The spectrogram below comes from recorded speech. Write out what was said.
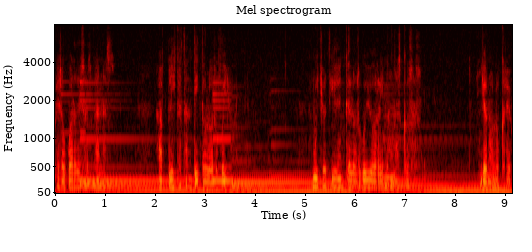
pero guarda esas ganas aplica tantito el orgullo. Muchos dicen que el orgullo arruina las cosas. Yo no lo creo.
